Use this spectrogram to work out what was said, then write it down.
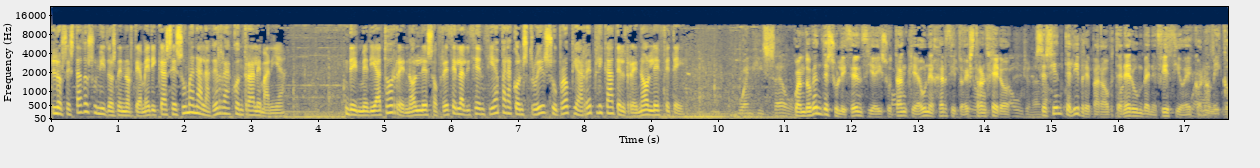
los Estados Unidos de Norteamérica se suman a la guerra contra Alemania. De inmediato, Renault les ofrece la licencia para construir su propia réplica del Renault FT. Cuando vende su licencia y su tanque a un ejército extranjero, se siente libre para obtener un beneficio económico.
